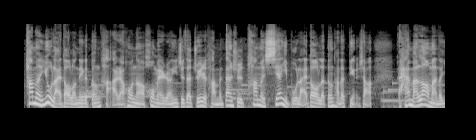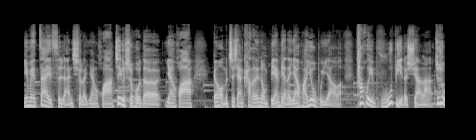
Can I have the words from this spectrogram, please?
他们又来到了那个灯塔，然后呢，后面人一直在追着他们，但是他们先一步来到了灯塔的顶上，还蛮浪漫的，因为再一次燃起了烟花。这个时候的烟花跟我们之前看的那种扁扁的烟花又不一样了，它会无比的绚烂。就是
